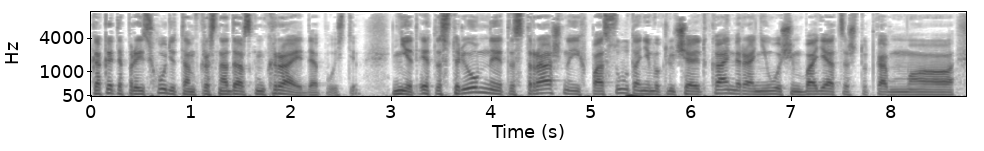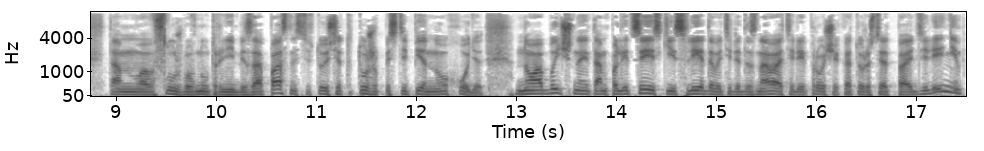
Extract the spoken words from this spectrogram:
как это происходит там в Краснодарском крае, допустим. Нет, это стрёмно, это страшно, их пасут, они выключают камеры, они очень боятся, что там, там служба внутренней безопасности, то есть это тоже постепенно уходит. Но обычные там полицейские, следователи, дознаватели и прочие, которые стоят по отделениям,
